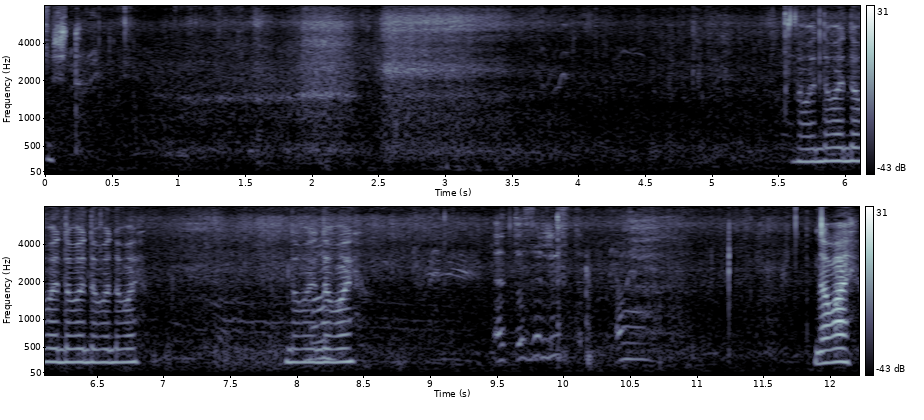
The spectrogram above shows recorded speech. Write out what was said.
Бачите? Давай, давай, давай, давай, давай, давай. Давай, давай. Це залізти. Давай.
